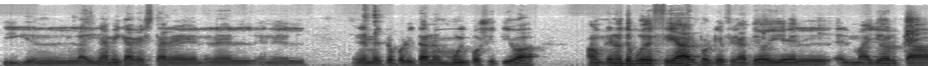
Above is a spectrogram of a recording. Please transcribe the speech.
y la dinámica que está en el, en el, en el, Metropolitano es muy positiva, aunque no te puedes fiar, porque fíjate hoy el, el Mallorca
